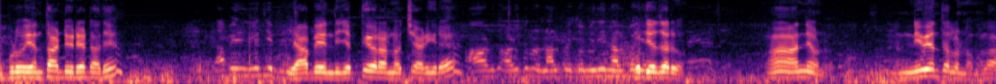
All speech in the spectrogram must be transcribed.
ఇప్పుడు ఎంత అంటే రేట్ అది? యాభై ఎనిమిది చెప్తే ఎవరన్నా వచ్చి అడిగిరా? కొద్దిగా జరుగు. ఆ, అన్నీ ఉండు. నీవెంతలు ఉన్నావు మళ్ళా?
